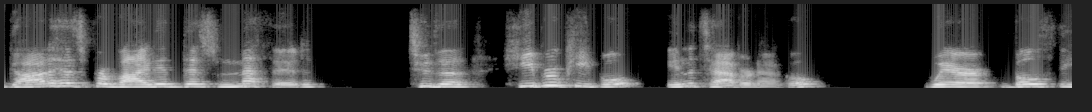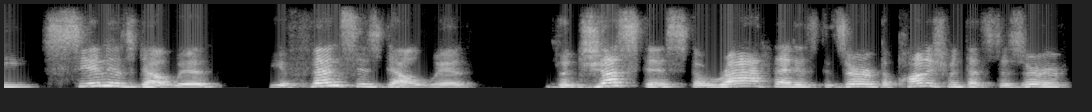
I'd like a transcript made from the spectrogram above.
God has provided this method to the Hebrew people in the tabernacle where both the sin is dealt with, the offense is dealt with, the justice, the wrath that is deserved, the punishment that's deserved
